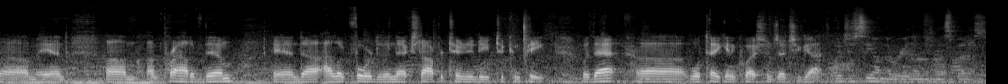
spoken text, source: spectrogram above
Um, and um, I'm proud of them, and uh, I look forward to the next opportunity to compete. With that, uh, we'll take any questions that you got. What did you see on the read on the rest pass?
